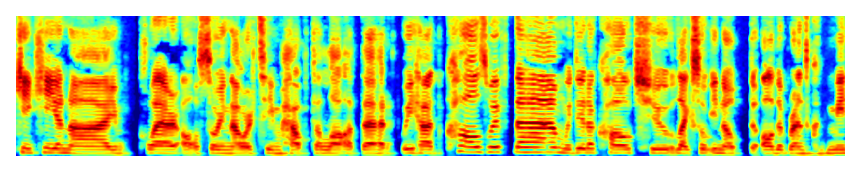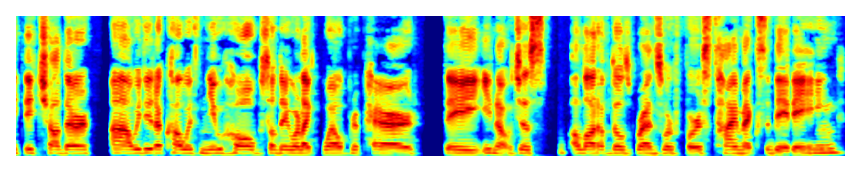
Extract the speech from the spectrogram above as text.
Kiki and I, Claire also in our team helped a lot that we had calls with them. We did a call to, like, so, you know, the, all the brands could meet each other. Uh, we did a call with New Hope, so they were like well prepared they you know just a lot of those brands were first time exhibiting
